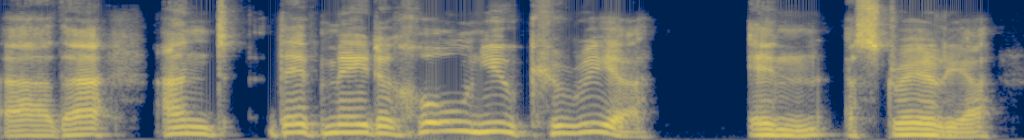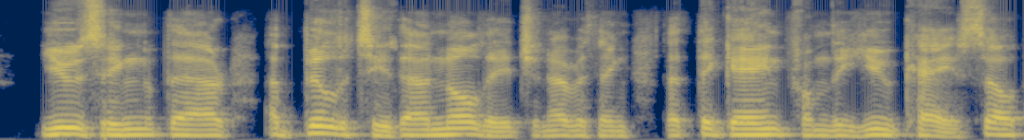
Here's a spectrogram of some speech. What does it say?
uh, there. And they've made a whole new career in Australia using their ability, their knowledge, and everything that they gained from the UK. So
